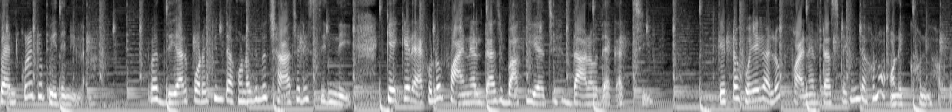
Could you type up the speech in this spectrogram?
ব্যান্ড করে একটু বেঁধে নিলাম। এবার দেওয়ার পরে কিন্তু এখনও কিন্তু ছাড়াছাড়ি সিন নেই। কেকের এখনও ফাইনাল টাচ বাকি আছে। দাঁড়াও দেখাচ্ছি। কেকটা হয়ে গেল ফাইনাল টাচটা কিন্তু এখনও অনেকক্ষণই হবে।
